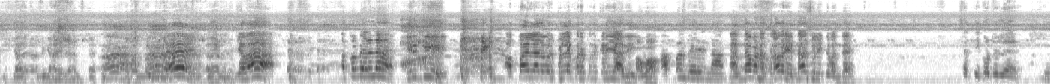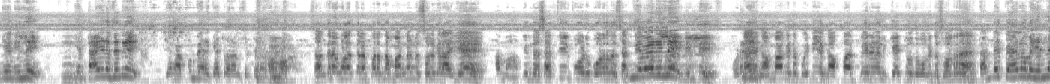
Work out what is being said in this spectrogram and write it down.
இங்க வா அப்பன் பேர் என்ன? இருக்கு அப்பா இல்லாத ஒரு பிள்ளை பிறப்பது கிடையாது. அப்பன் பேர் என்ன? நந்தவனத்துல அவர் என்ன சொல்லிட்டு வந்த? சத்தி கோட்டுல இங்கே நில்லு. என் தாயிடம் சென்று எங்க அப்பன் பேரை கேட்டு வரான்னு சொல்லிட்டு ஆமா. சந்திரகுலத்துல பிறந்த மன்னன் சொல்லுகிறாயே. ஆமா. இந்த சத்திய கோடு போடுறது சத்திய இங்க வேற கோடு நில்லு. நான் எங்க அம்மா கிட்ட போயிட்டு எங்க அப்பா பேருன்னு கேட்டு வந்து உங்ககிட்ட சொல்றேன். தந்தை பேராம என்ன?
